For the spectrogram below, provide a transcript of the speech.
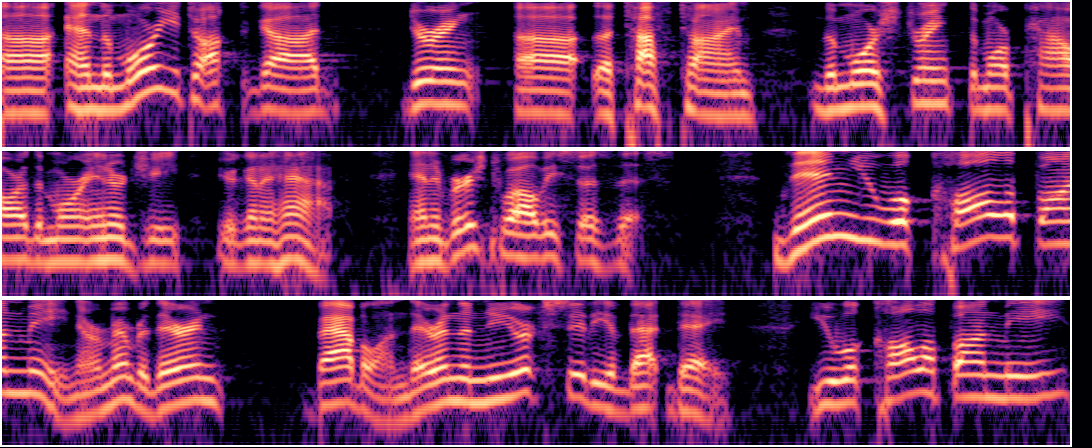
Uh, and the more you talk to God during uh, a tough time, the more strength, the more power, the more energy you're going to have. And in verse 12, he says this Then you will call upon me. Now remember, they're in Babylon, they're in the New York City of that day. You will call upon me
